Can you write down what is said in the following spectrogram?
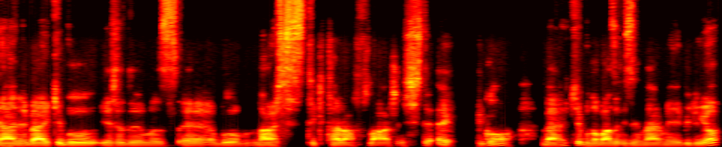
Yani belki bu yaşadığımız e, bu narsistik taraflar işte ego belki buna bazen izin vermeyebiliyor.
